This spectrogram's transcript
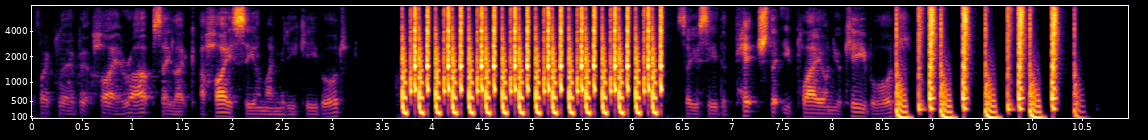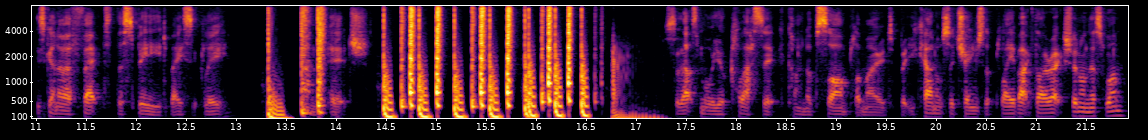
if I play a bit higher up, say like a high C on my MIDI keyboard, So you see the pitch that you play on your keyboard is going to affect the speed basically and the pitch. So that's more your classic kind of sampler mode, but you can also change the playback direction on this one.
